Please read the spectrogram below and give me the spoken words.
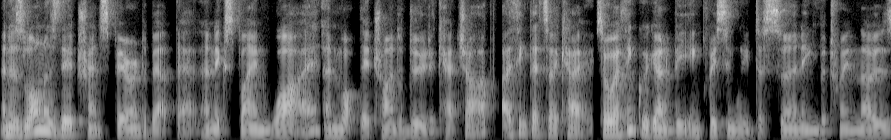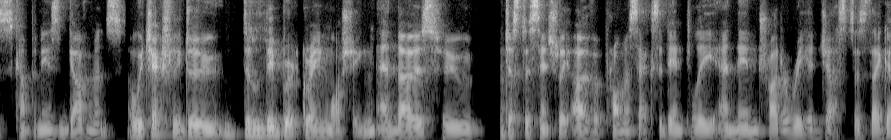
And as long as they're transparent about that and explain why and what they're trying to do to catch up, I think that's okay. So I think we're going to be increasingly discerning between those companies and governments which actually do deliberate greenwashing and those who just essentially overpromise accidentally and then try to readjust as they go.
